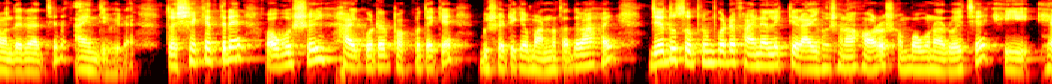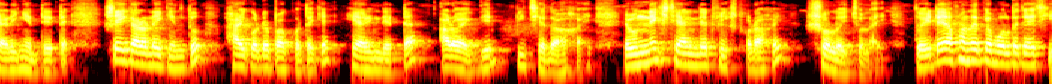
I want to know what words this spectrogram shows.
আমাদের রাজ্যের আইনজীবীরা। তো সেক্ষেত্রে অবশ্যই হাইকোর্টের পক্ষ থেকে বিষয়টিকে মান্যতা দেওয়া হয়। যেহেতু সুপ্রিম কোর্টে ফাইনাল একটি রায় ঘোষণা হওয়ারও সম্ভাবনা রয়েছে এই হিয়ারিংয়ের ডেটে সেই কারণেই কিন্তু হাইকোর্টের পক্ষ থেকে হিয়ারিং ডেটটা আরও একদিন পিছিয়ে দেওয়া হয় এবং নেক্সট হিয়ারিং ডেট ফিক্সড করা হয় ষোলোই জুলাই। তো এটাই আপনাদেরকে বলতে চাইছি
